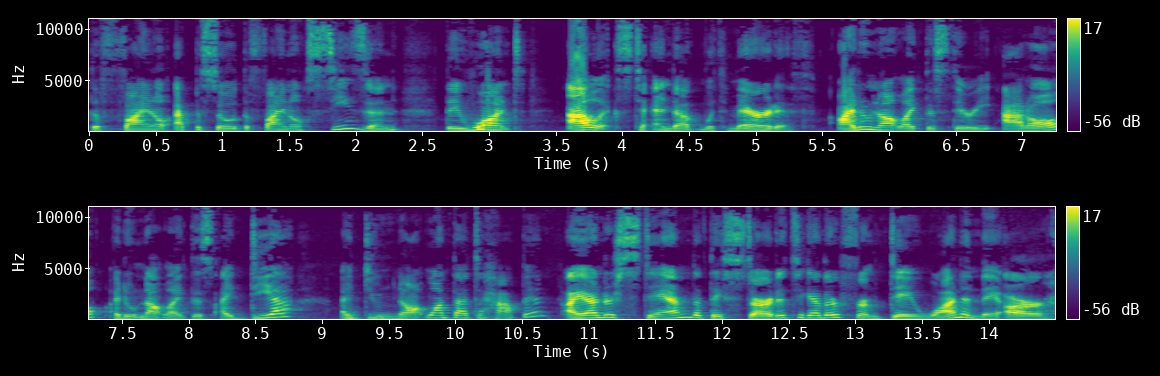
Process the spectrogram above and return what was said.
the final episode, the final season. They want Alex to end up with Meredith. I do not like this theory at all. I do not like this idea. I do not want that to happen. I understand that they started together from day one and they are,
